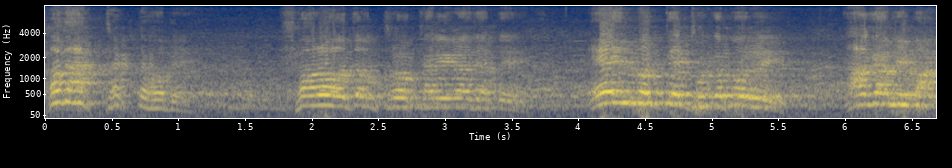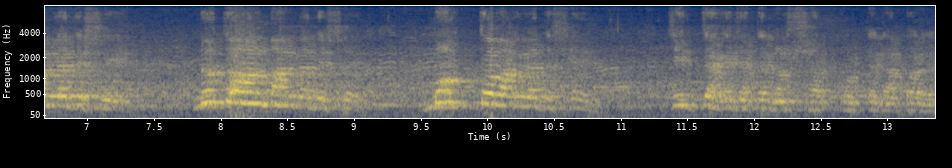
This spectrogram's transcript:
সজাগ থাকতে হবে। ষড়যন্ত্রকারীরা যাতে এর মধ্যে ঢুকে পড়ে, আগামী বাংলাদেশে, নতুন বাংলাদেশে মুক্ত বাংলাদেশে চিন্তাকে যাতে নস্বাত করতে না পারে।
